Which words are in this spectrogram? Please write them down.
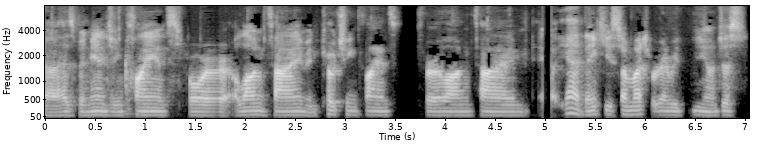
uh, has been managing clients for a long time and coaching clients for a long time. Yeah, thank you so much. We're going to be, you know, just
